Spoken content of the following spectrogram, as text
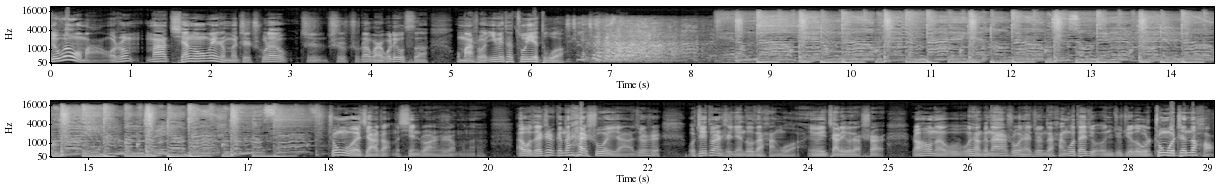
就问我妈，我说妈，乾隆为什么只出来只只出来玩过六次？我妈说，因为他作业多。中国家长的现状是什么呢？哎，我在这跟大家说一下，就是我这段时间都在韩国，因为家里有点事儿。然后呢，我我想跟大家说一下，就是在韩国待久了，你就觉得我中国真的好，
